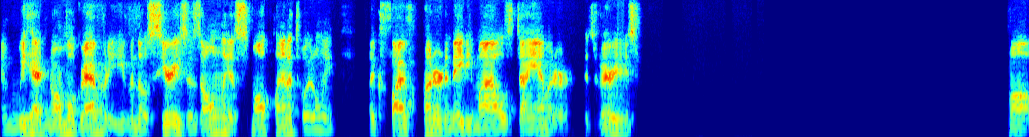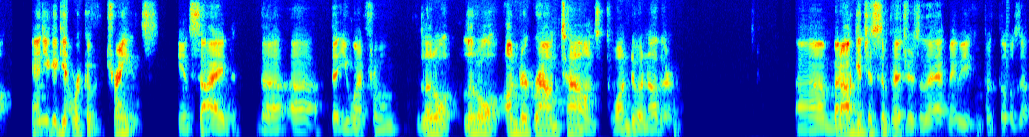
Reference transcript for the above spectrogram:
And we had normal gravity, even though Ceres is only a small planetoid, only like 580 miles diameter. It's very small. And you could get work of trains inside the uh, that you went from little little underground towns one to another um, but I'll get you some pictures of that. Maybe you can put those up.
